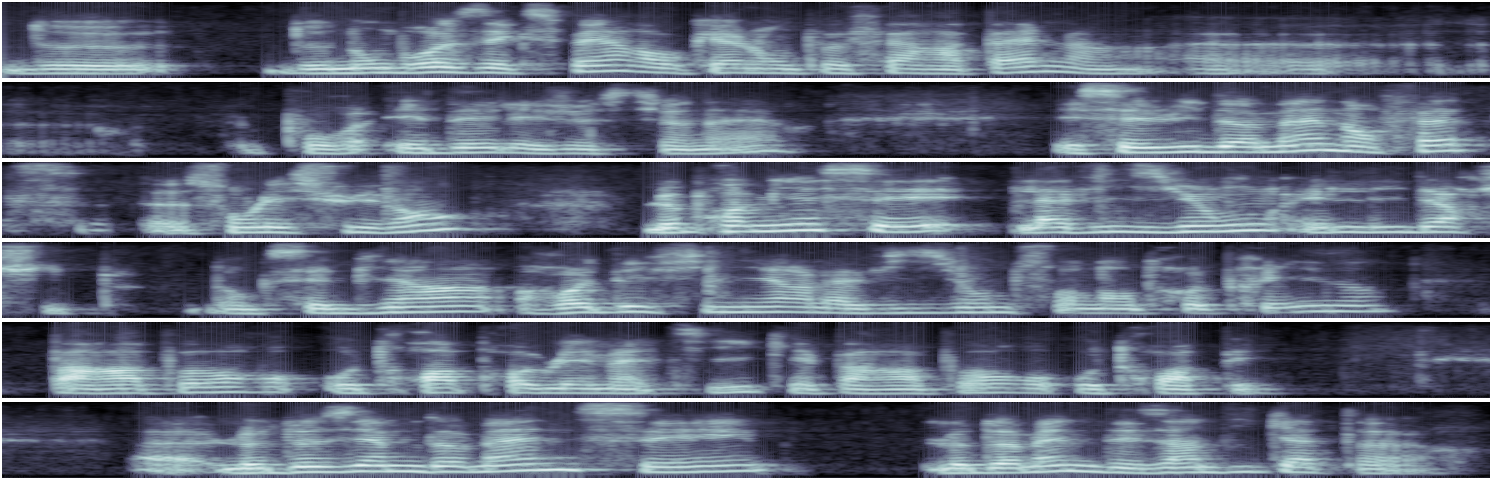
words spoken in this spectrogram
de, de, nombreux experts auxquels on peut faire appel euh, pour aider les gestionnaires. Et ces huit domaines, en fait, euh, sont les suivants. Le premier, c'est la vision et le leadership. Donc, c'est bien redéfinir la vision de son entreprise par rapport aux trois problématiques et par rapport aux trois P. Euh, le deuxième domaine, c'est le domaine des indicateurs.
